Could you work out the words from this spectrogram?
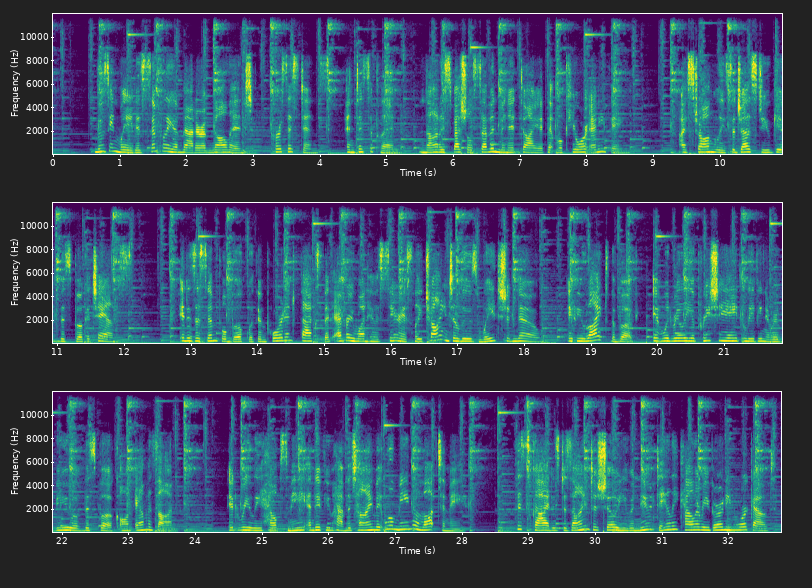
Losing weight is simply a matter of knowledge, persistence, and discipline, not a special 7-minute diet that will cure anything. I strongly suggest you give this book a chance. It is a simple book with important facts that everyone who is seriously trying to lose weight should know. If you liked the book, it would really appreciate leaving a review of this book on Amazon. It really helps me and if you have the time it will mean a lot to me. This guide is designed to show you a new daily calorie burning workout.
